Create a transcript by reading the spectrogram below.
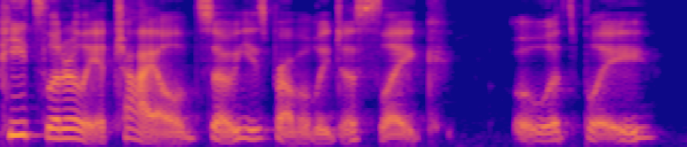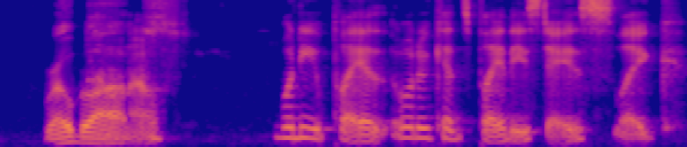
Pete's literally a child, so he's probably just like, "Oh, let's play Roblox. know. what do you play? What do kids play these days? Like,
